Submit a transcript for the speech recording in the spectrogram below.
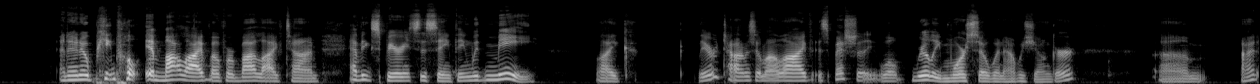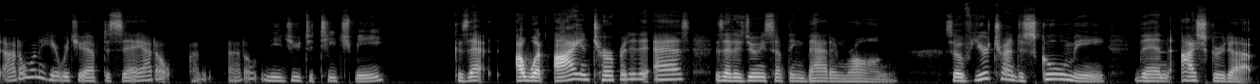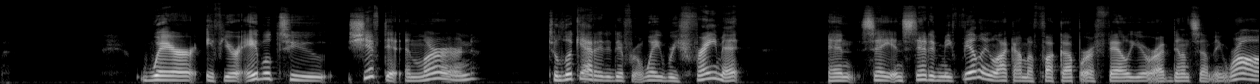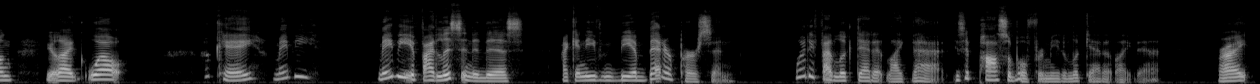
And I know people in my life over my lifetime have experienced the same thing with me. Like, there are times in my life, especially, well, really more so when I was younger. Um, I, I don't want to hear what you have to say. I don't. I, I don't need you to teach me, because that I, what I interpreted it as is that I was doing something bad and wrong. So if you're trying to school me, then I screwed up. Where if you're able to shift it and learn to look at it a different way, reframe it, and say instead of me feeling like I'm a fuck up or a failure or I've done something wrong, you're like, well, okay, maybe maybe if I listen to this, I can even be a better person. What if I looked at it like that? Is it possible for me to look at it like that? Right?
